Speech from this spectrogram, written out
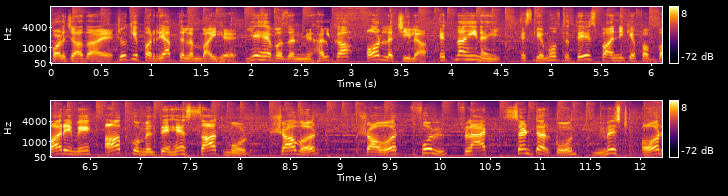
बढ़ जाता है, जो कि पर्याप्त लंबाई है। ये है वज़न में हल्का और लचीला, इतना ही नहीं, इसके मुफ़्त तेज पानी के फव्वारे में आपको मिलते हैं सात mode shower shower full flat centre cone mist और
